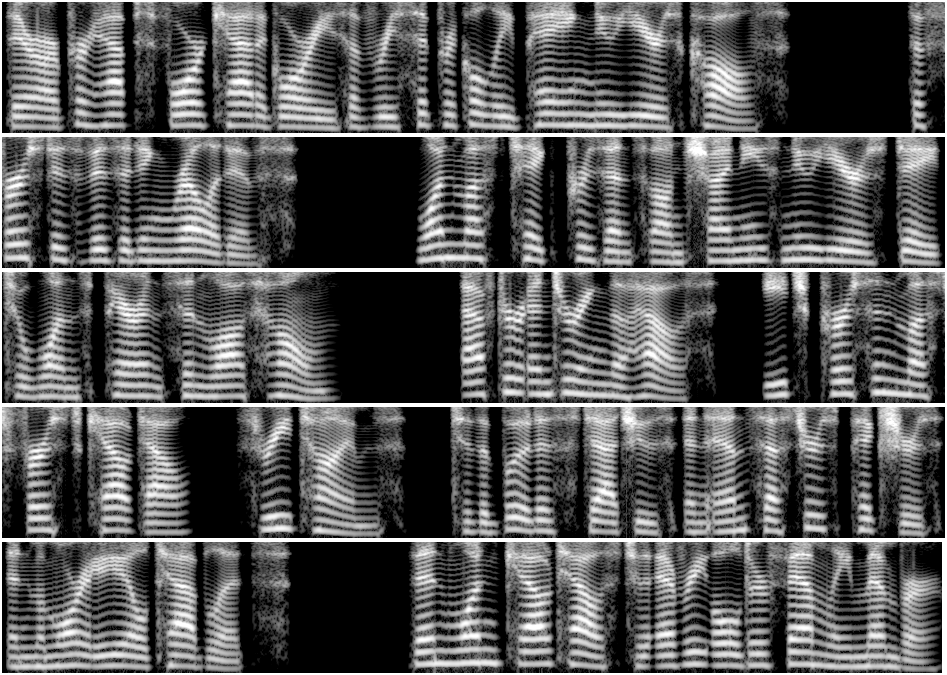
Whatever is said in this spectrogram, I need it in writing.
there are perhaps four categories of reciprocally paying New Year's calls. The first is visiting relatives. One must take presents on Chinese New Year's Day to one's parents-in-law's home. After entering the house, each person must first kowtow, three times, to the Buddha's statues and ancestors' pictures and memorial tablets. Then one kowtows to every older family member.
